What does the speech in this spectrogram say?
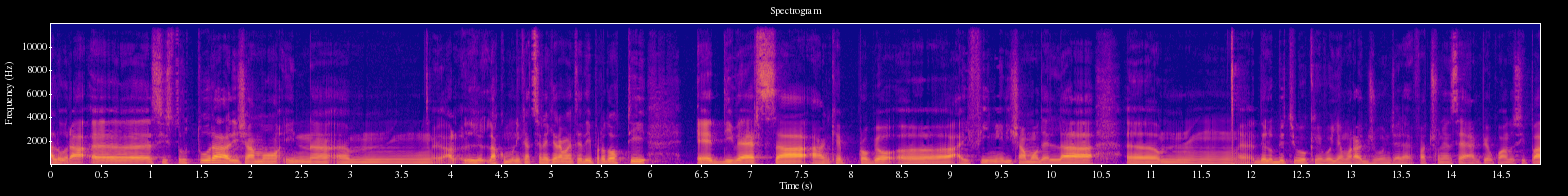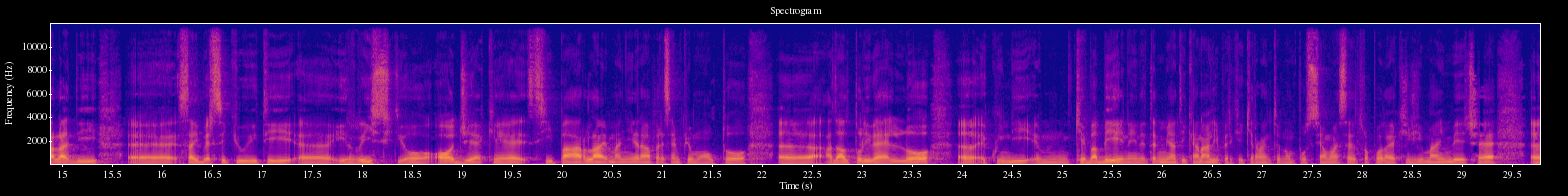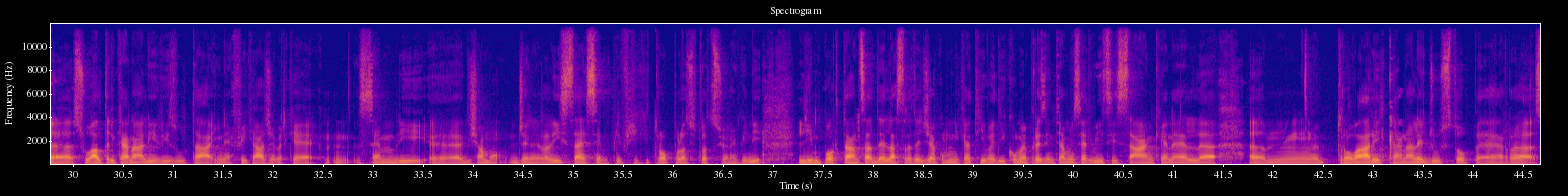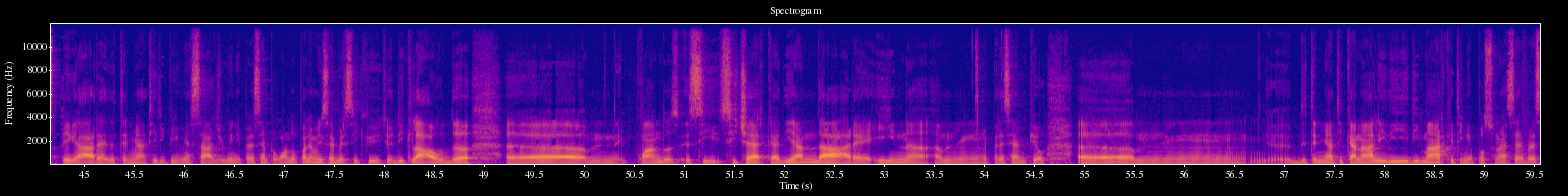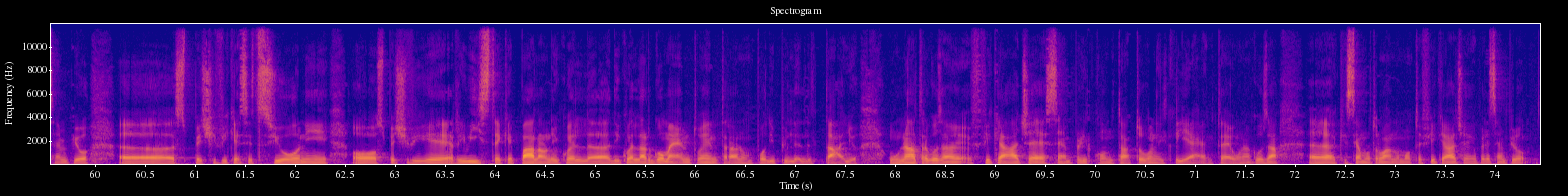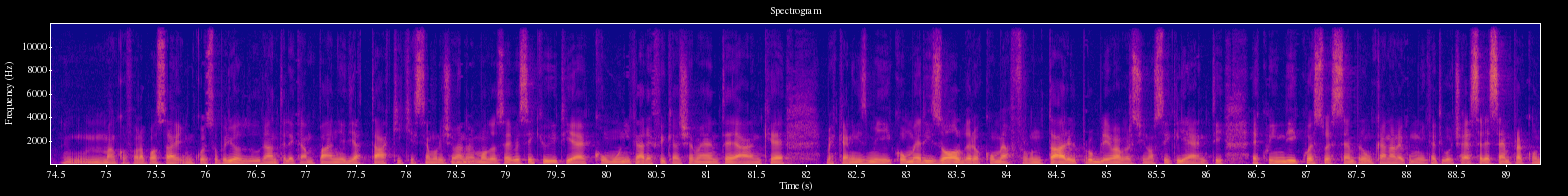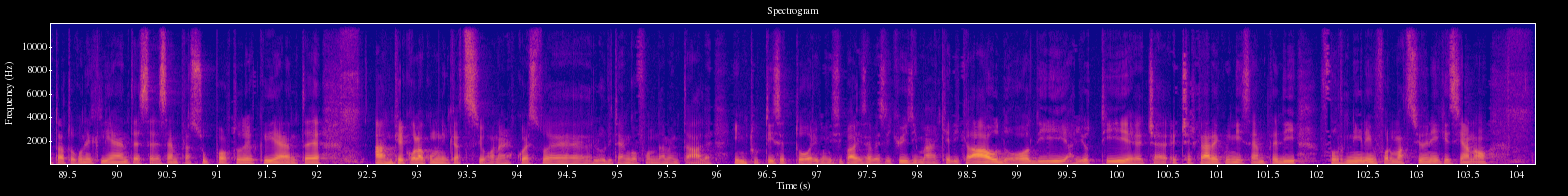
Allora, eh, si struttura diciamo in um, la comunicazione chiaramente dei prodotti è diversa anche proprio uh, ai fini diciamo, del, um, dell'obiettivo che vogliamo raggiungere. Faccio un esempio, quando si parla di uh, cyber security uh, il rischio oggi è che si parla in maniera per esempio molto ad alto livello e quindi um, che va bene in determinati canali perché chiaramente non possiamo essere troppo tecnici ma invece su altri canali risulta inefficace perché mh, sembri diciamo generalista e semplifichi troppo la situazione situazione. Quindi l'importanza della strategia comunicativa e di come presentiamo i servizi sta anche nel um, trovare il canale giusto per spiegare determinati tipi di messaggi. Quindi per esempio quando parliamo di cyber security o di cloud, eh, quando si, si, cerca di andare in um, per esempio um, determinati canali di, di, marketing che possono essere per esempio uh, specifiche sezioni o specifiche riviste che parlano di, quel, di quell'argomento, entrare un po' di più nel dettaglio. Un'altra cosa efficace è sempre il contatto con il cliente, una cosa eh, che stiamo trovando molto efficace, per esempio, mm, manco a fare apposta in questo periodo durante le campagne di attacchi che stiamo ricevendo nel mondo cyber security, è comunicare efficacemente anche meccanismi di come risolvere o come affrontare il problema verso i nostri clienti. E quindi questo è sempre un canale comunicativo, cioè essere sempre a contatto con il cliente, essere sempre a supporto del cliente anche con la comunicazione, questo è, lo ritengo fondamentale in tutti i settori, quindi si parla di cyber security ma anche di cloud o di IoT e, e cercare quindi sempre di fornire informazioni che siano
